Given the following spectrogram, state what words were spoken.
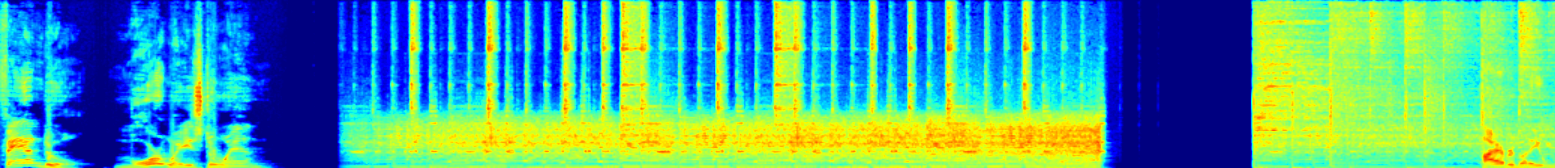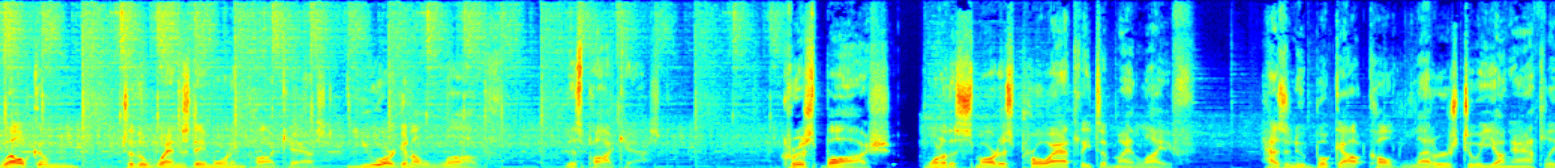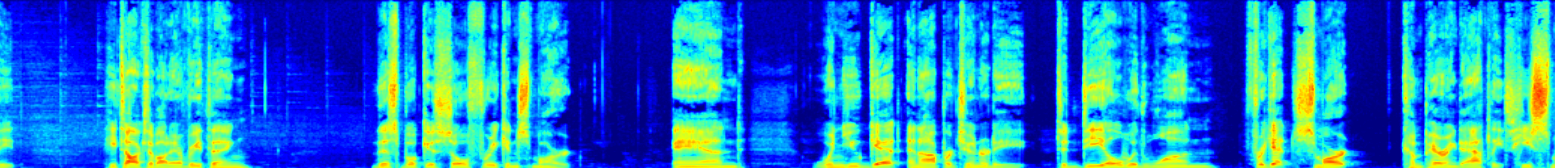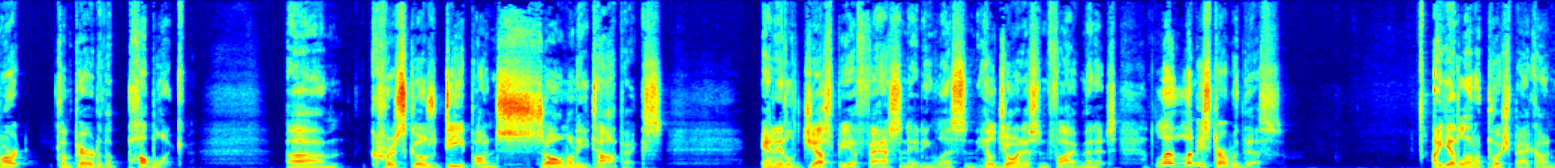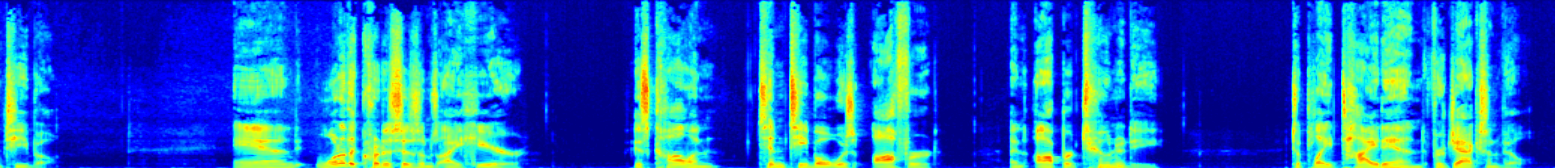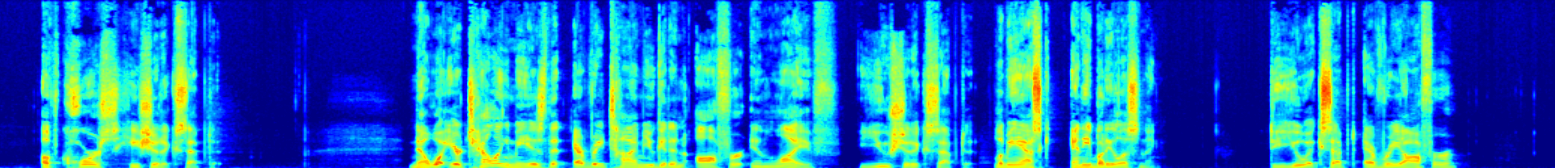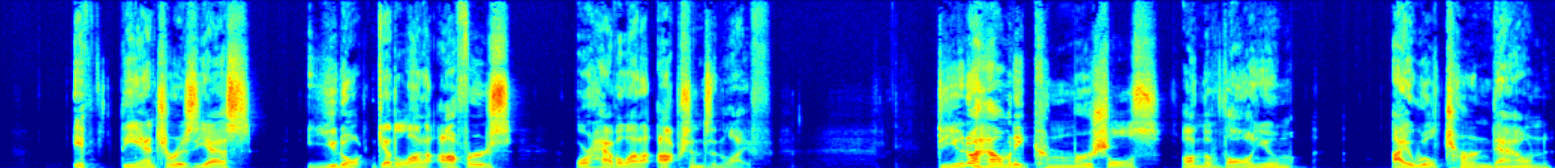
FanDuel, more ways to win. Hi, everybody. Welcome to the Wednesday morning podcast. You are going to love this podcast. Chris Bosh, one of the smartest pro athletes of my life, has a new book out called Letters to a Young Athlete. He talks about everything. This book is so freaking smart. And when you get an opportunity to deal with one, forget smart comparing to athletes, he's smart compared to the public. Um, Chris goes deep on so many topics, and it'll just be a fascinating listen. He'll join us in five minutes. Let, let me start with this. I get a lot of pushback on Tebow. And one of the criticisms I hear is Colin, Tim Tebow was offered an opportunity to play tight end for Jacksonville. Of course, he should accept it. Now, what you're telling me is that every time you get an offer in life, you should accept it. Let me ask anybody listening do you accept every offer? If the answer is yes, you don't get a lot of offers or have a lot of options in life. Do you know how many commercials on the volume I will turn down?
